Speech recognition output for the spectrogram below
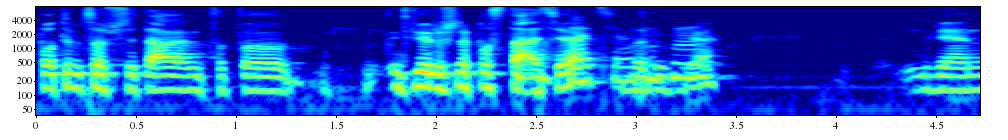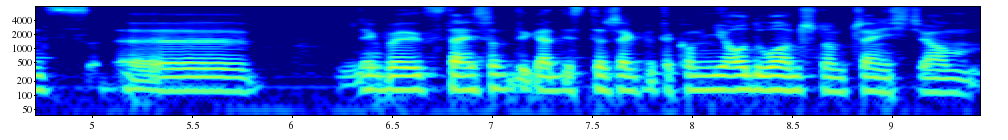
po tym co czytałem to to dwie różne postacie, Postacie, według mhm. mnie. Więc yy, jakby Stanisław Dygat jest też jakby taką nieodłączną częścią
